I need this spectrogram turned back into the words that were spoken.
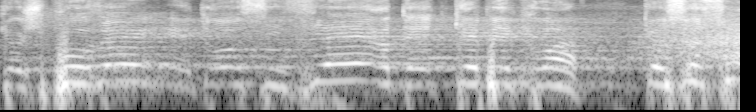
que je pouvais être aussi fier d'être québécois que ce soir.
